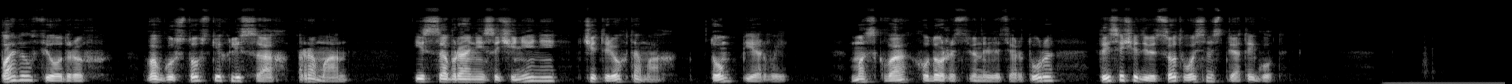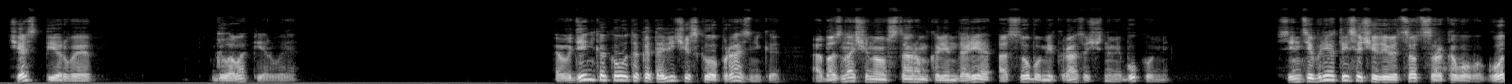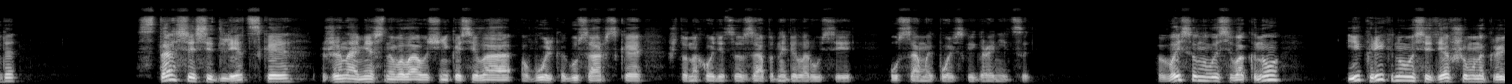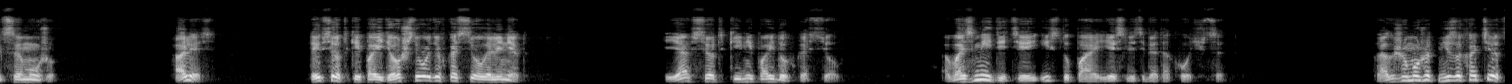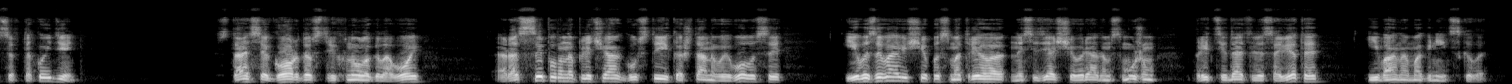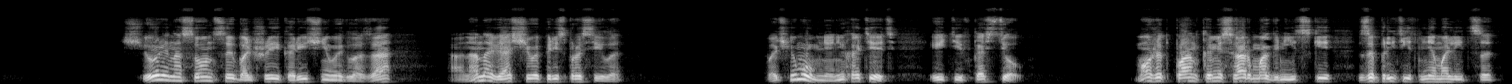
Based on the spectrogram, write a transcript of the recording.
Павел Федоров. В августовских лесах. Роман. Из собраний сочинений в четырех томах. Том 1. Москва. Художественная литература. 1985 год. Часть первая. Глава первая. В день какого-то католического праздника, обозначенного в старом календаре особыми красочными буквами, в сентябре 1940 года Стася Седлецкая, жена местного лавочника села Волька-Гусарская, что находится в Западной Белоруссии, у самой польской границы, высунулась в окно и крикнула сидевшему на крыльце мужу. «Олесь, ты все-таки пойдешь сегодня в костел или нет?» «Я все-таки не пойду в костел. Возьми детей и ступай, если тебе так хочется». Как же может не захотеться в такой день? Стася гордо встряхнула головой, рассыпала на плечах густые каштановые волосы и вызывающе посмотрела на сидящего рядом с мужем председателя совета Ивана Магнитского. Щуря на солнце большие коричневые глаза, она навязчиво переспросила. «Почему мне не хотеть идти в костел?» Может, пан комиссар Магнитский запретит мне молиться?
